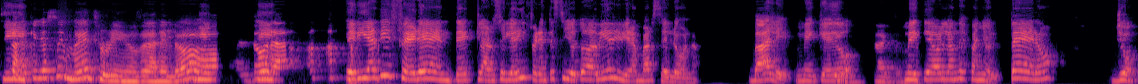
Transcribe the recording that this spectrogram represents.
sí. es que yo soy mentoring, o sea, hello, mentora. Sería diferente, claro, sería diferente si yo todavía viviera en Barcelona. Vale, me quedo, me quedo hablando español, pero yo,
